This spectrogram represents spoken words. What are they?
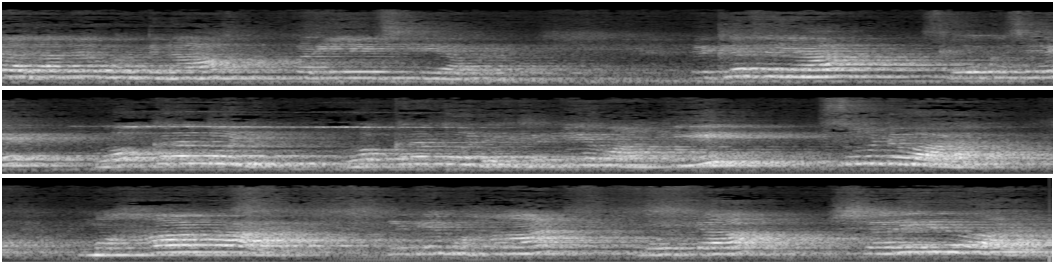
દાદાને વંદના કરીએ છીએ આપણે એટલે જ અહીંયા શ્લોક છે વક્રતુંડ વક્રતુંડ એટલે કે વાંકી સૂંઢવાળા મહાકાય એટલે કે મહાન મોટા શરીરવાળા.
